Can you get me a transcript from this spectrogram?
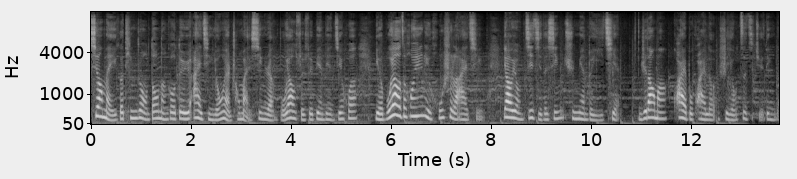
希望每一个听众都能够对于爱情永远充满信任，不要随随便便结婚，也不要在婚姻里忽视了爱情，要用积极的心去面对一切。你知道吗？快不快乐是由自己决定的。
